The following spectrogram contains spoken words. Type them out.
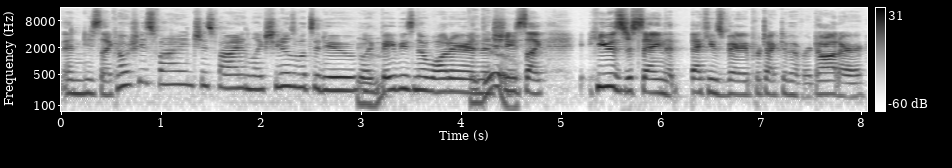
And he's like, "Oh, she's fine. She's fine. Like she knows what to do. Like babies know water." And They then do. she's like, he was just saying that Becky was very protective of her daughter,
